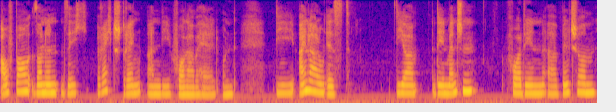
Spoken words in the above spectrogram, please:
Aufbau, sondern sich recht streng an die Vorgabe hält. Und die Einladung ist, dir den Menschen vor den äh, Bildschirm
